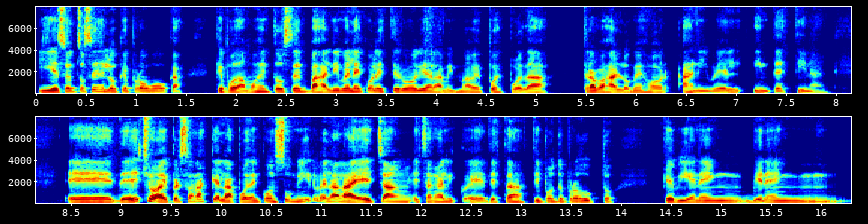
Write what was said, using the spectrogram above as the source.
y eso entonces es lo que provoca que podamos entonces bajar el nivel de colesterol y a la misma vez pues pueda trabajarlo mejor a nivel intestinal. Eh, de hecho, hay personas que la pueden consumir, ¿verdad? La echan, echan eh, de estos tipos de productos que vienen, vienen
